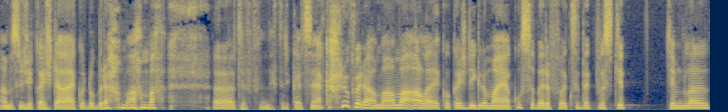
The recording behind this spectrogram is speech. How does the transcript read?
já myslím, že každá jako dobrá máma, eh, nechci říkat, že jsem nějaká dobrá máma, ale jako každý, kdo má nějakou sebereflexi, tak prostě těmhle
